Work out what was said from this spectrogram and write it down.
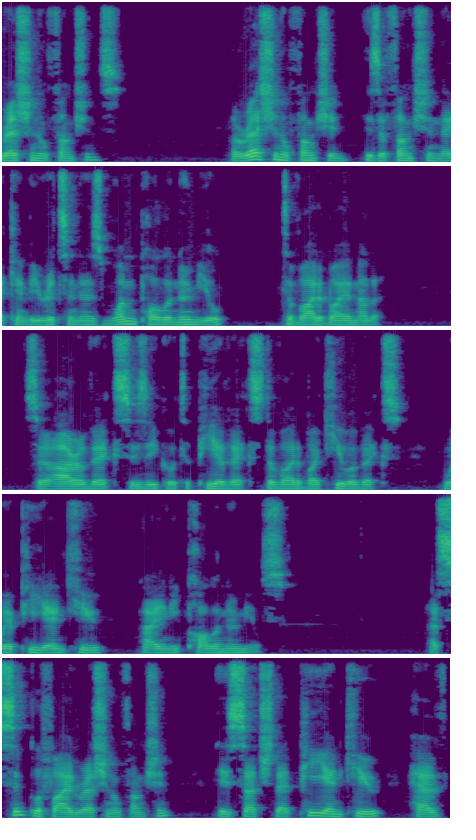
Rational functions. A rational function is a function that can be written as one polynomial divided by another. So r of x is equal to p of x divided by q of x, where p and q are any polynomials. A simplified rational function is such that p and q have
